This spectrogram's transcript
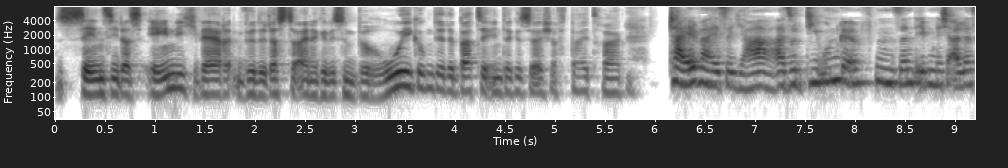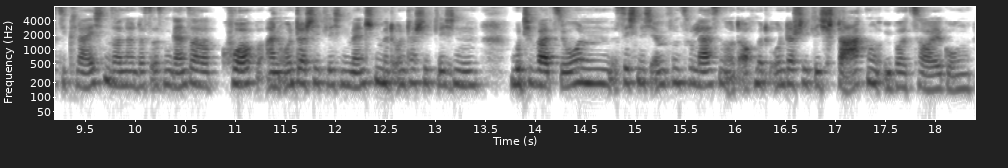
Sehen Sie das ähnlich? Wäre, würde das zu einer gewissen Beruhigung der Debatte in der Gesellschaft beitragen? Teilweise ja. Also die Ungeimpften sind eben nicht alles die gleichen, sondern das ist ein ganzer Korb an unterschiedlichen Menschen mit unterschiedlichen Motivationen, sich nicht impfen zu lassen und auch mit unterschiedlich starken Überzeugungen.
